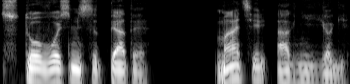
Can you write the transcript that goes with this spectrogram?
185. -е. Матерь Агни-йоги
